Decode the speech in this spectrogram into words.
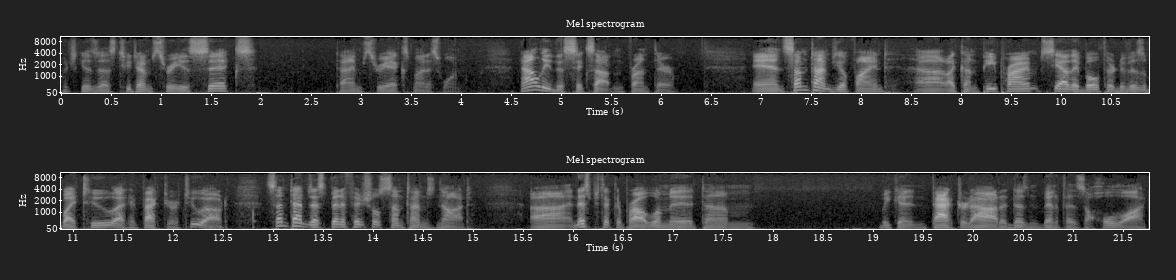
which gives us 2 times 3 is 6 times 3x minus 1. Now I'll leave the 6 out in front there. And sometimes you'll find, uh, like on p prime, see how they both are divisible by 2? I can factor a 2 out. Sometimes that's beneficial, sometimes not. Uh, in this particular problem, it um, we can factor it out. It doesn't benefit us a whole lot.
